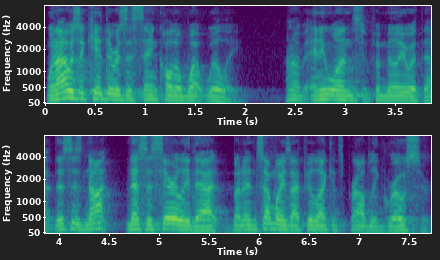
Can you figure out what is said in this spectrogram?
When I was a kid, there was this thing called a wet willy. I don't know if anyone's familiar with that. This is not necessarily that, but in some ways, I feel like it's probably grosser.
